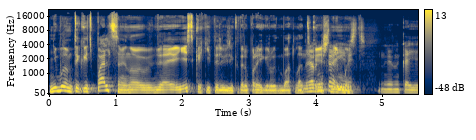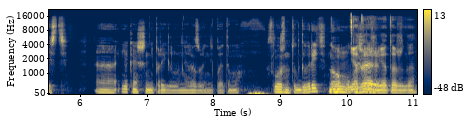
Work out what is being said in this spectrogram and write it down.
Не будем тыкать пальцами, но есть какие-то люди, которые проигрывают батл. Это, конечно, не мы. есть. Наверняка есть. А, Я, конечно, не проигрывал ни разу, поэтому сложно тут говорить, но Я уважаю, тоже, я тоже, да.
